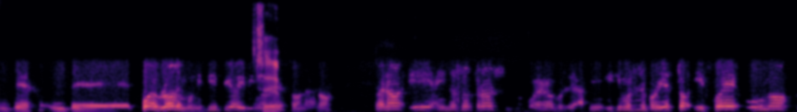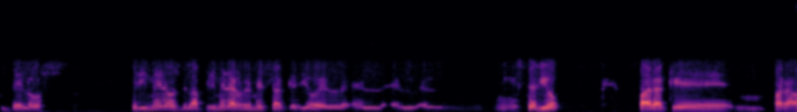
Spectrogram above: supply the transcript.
de, pueblo, de municipio y vinos de zona, ¿no? Bueno, y, y, nosotros, bueno, pues hicimos ese proyecto y fue uno de los primeros, de la primera remesa que dio el, ministerio para que para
